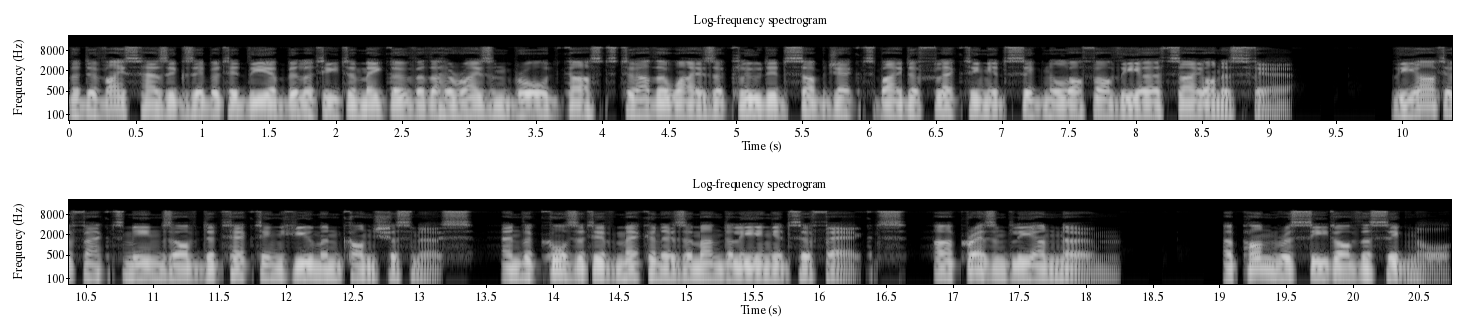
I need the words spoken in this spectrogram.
the device has exhibited the ability to make over the horizon broadcasts to otherwise occluded subjects by deflecting its signal off of the Earth's ionosphere. The artifact's means of detecting human consciousness, and the causative mechanism underlying its effects, are presently unknown. Upon receipt of the signal,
